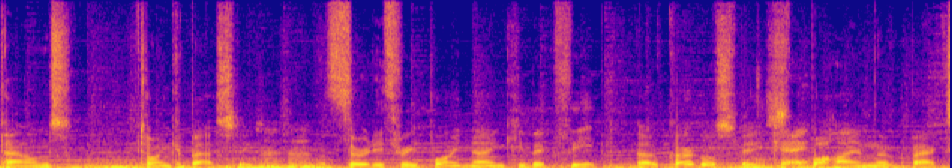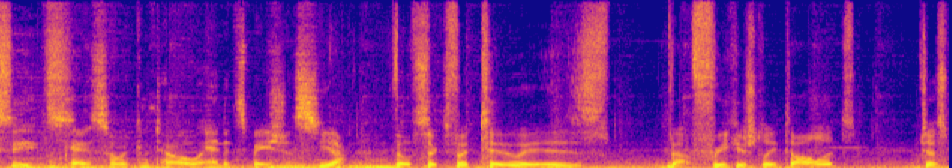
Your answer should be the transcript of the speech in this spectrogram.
pounds towing capacity. 33.9 cubic feet of cargo space Okay. behind the back seats. Okay, so it can tow and it's spacious. Yeah. Though six foot two is not freakishly tall, it's just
